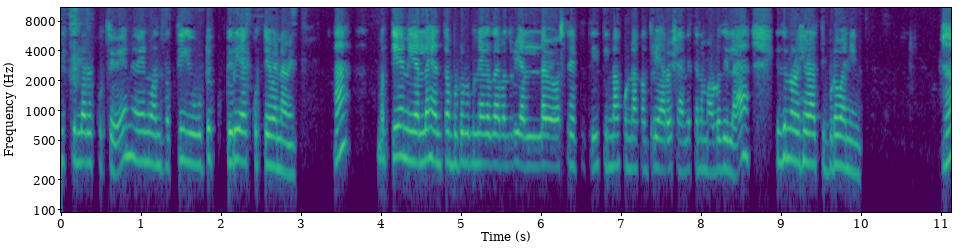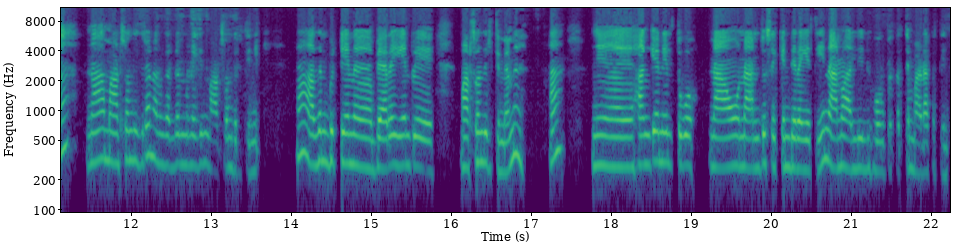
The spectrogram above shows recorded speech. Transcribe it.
ದಿಕ್ಕಿಲ್ಲಾರ ಕೂತೇವೆ ಏನ್ ಒಂದ್ ಹೊತ್ತಿಗೆ ಊಟಕ್ಕೆ ತಿರಿ ಹಾಕಿ ಕೂತೇವೆ ನಾವೇ? ಹಾ ಮತ್ತೇನ್ ಎಲ್ಲ ಎಂತ ಬಿಡ್ರು ಮನ್ಯಾಗ ಅದಾರ ಅಂದ್ರು ಎಲ್ಲ ವ್ಯವಸ್ಥೆ ಇರ್ತೈತಿ, ತಿನ್ನಾಕ ಉಣ್ಣಾಕಂತ್ರು ಯಾರು ಶಾನೆತನ ಮಾಡೋದಿಲ್ಲ. ಇದನ್ನ ಹೇಳತ್ತಿ ಬಿಡುವ ನೀನ್. ಹಾ ನಾ ಮಾಡ್ಸೊಂದಿದ್ರ ನನ್ ಗಂಡನ ಮನೆಗಿನ್ ಮಾಡ್ಸೊಂದಿರ್ತೀನಿ. ಹಾ ಅದನ್ ಬಿಟ್ಟು ಏನ್ ಬ್ಯಾರೆ ಏನ್ರಿ ಮಾಡ್ಸೊಂದಿರ್ತೀನಿ ನಾನು? ಹಾ ನೀ ಹಂಗೇನ್ ಇಲ್ ತಗೋ. ನಾವು, ನಂದು ಸೆಕೆಂಡ್ ಇಯರ್ ಆಗೈತಿ. ನಾನು ಅಲ್ಲಿ ಇಲ್ಲಿ ಹೋಗ್ಬೇಕತ್ತೆ ಮಾಡಾಕತ್ತೀನಿ.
